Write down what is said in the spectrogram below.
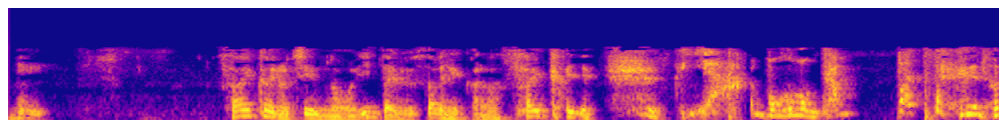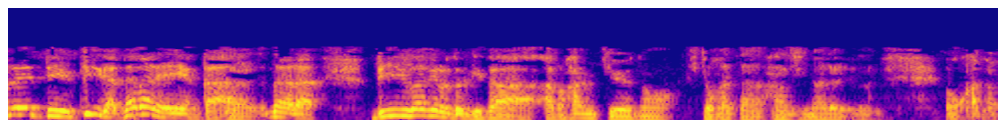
ね。うん。最下位のチームのインタビューされへんから、最下位で、いやー、僕も頑張ったけどねっていう記事が流れへんやんか。うんだから、ビールかけの時さ、あの、阪急の人がさ、阪神のあれ、岡田君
